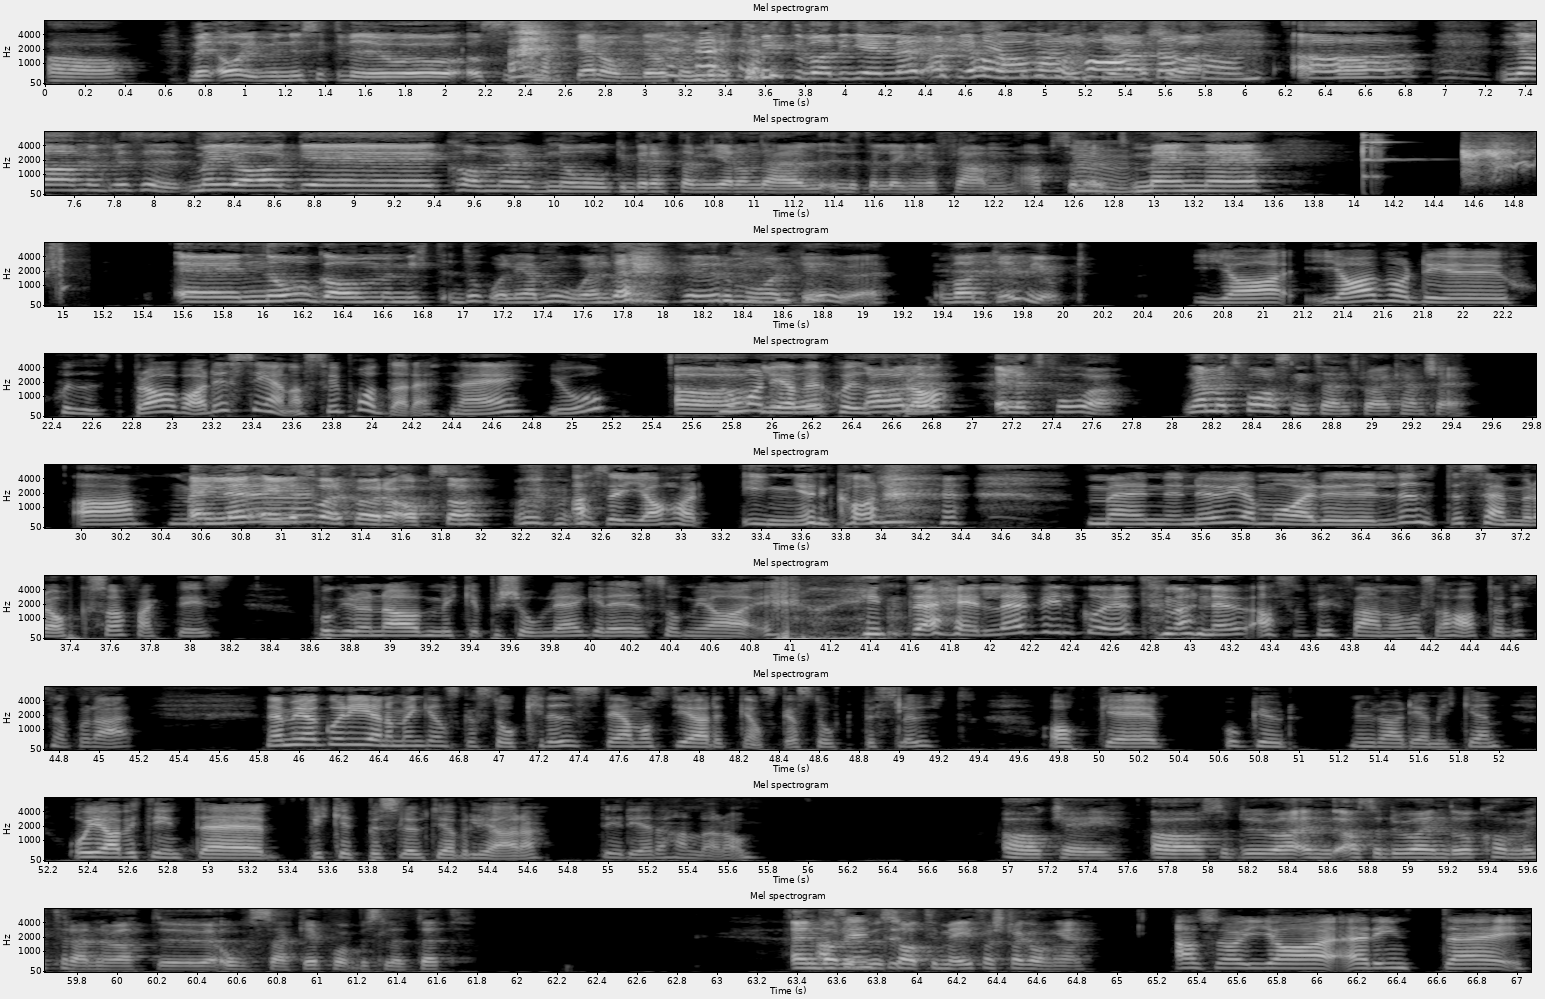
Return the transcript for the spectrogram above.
Ja, men oj, men nu sitter vi och, och snackar om det och sen berättar vi inte vad det gäller. Alltså jag Ja, hatar när man folk gör så. sånt. Ja, ja, men precis. Men jag eh, kommer nog berätta mer om det här lite längre fram, absolut. Mm. Men eh, eh, nog om mitt dåliga mående. Hur mår du? Vad har du gjort? Ja, jag mådde ju skitbra. Var det senast vi poddade? Nej, jo. Ja, Då mådde jag väl skitbra. Ja, eller, eller två. Nej men två avsnitt sen tror jag kanske. Ja, men eller, eller så var det förra också. Alltså jag har ingen koll. Men nu jag mår lite sämre också faktiskt. På grund av mycket personliga grejer som jag inte heller vill gå ut med nu. Alltså fy fan man måste hata att lyssna på det här. Nej men jag går igenom en ganska stor kris där jag måste göra ett ganska stort beslut. Och, eh, åh gud, nu rörde jag micken. Och jag vet inte vilket beslut jag vill göra. Det är det det handlar om. Ja, Okej, ja så du har, ändå, alltså, du har ändå kommit till det nu att du är osäker på beslutet? Än vad Alltså, du inte- sa till mig första gången. Alltså jag är inte...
